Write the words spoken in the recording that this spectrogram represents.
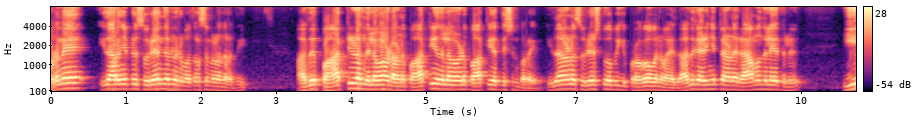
ഉടനെ ഇതറിഞ്ഞിട്ട് സുരേന്ദ്രൻ ഒരു പത്രസമ്മേളനം നടത്തി. അത് പാർട്ടിയുടെ നിലപാടാണ്. പാർട്ടിയുടെ നിലപാട് പാർട്ടി അധ്യക്ഷൻ പറയും. ഇതാണ് സുരേഷ് ഗോപിക്ക് പ്രകോപനമായത്. അത് കഴിഞ്ഞിട്ടാണ് രാമനിലയത്തിൽ ഈ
